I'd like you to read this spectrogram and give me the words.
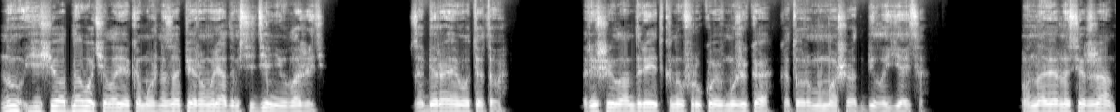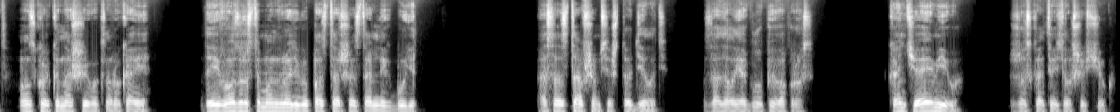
Ну, еще одного человека можно за первым рядом сидений уложить. Забираем вот этого. Решил Андрей, ткнув рукой в мужика, которому Маша отбила яйца. Он, наверное, сержант, он сколько нашивок на рукаве. Да и возрастом он вроде бы постарше остальных будет. А с оставшимся что делать? Задал я глупый вопрос. Кончаем его, жестко ответил Шевчук.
